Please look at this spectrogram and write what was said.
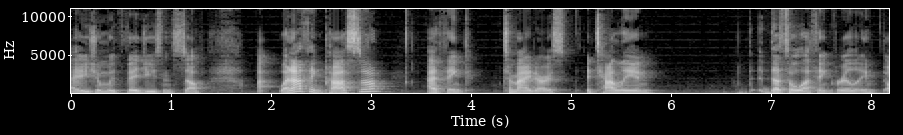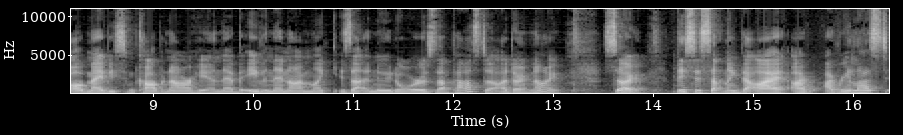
Asian with veggies and stuff. When I think pasta, I think tomatoes, Italian. That's all I think, really. Or maybe some carbonara here and there, but even then, I'm like, is that a noodle or is that pasta? I don't know. So, this is something that I, I, I realized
